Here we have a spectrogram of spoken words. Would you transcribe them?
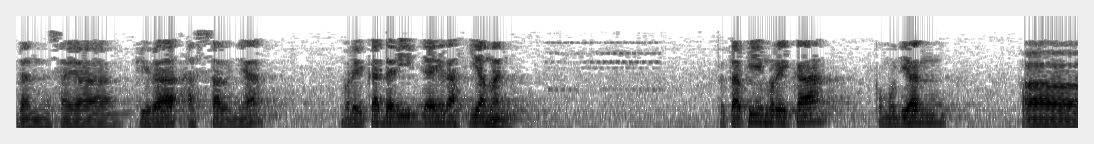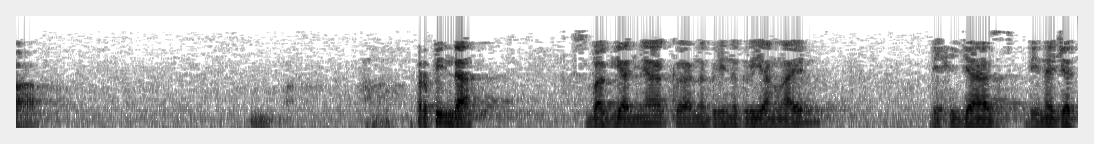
dan saya kira asalnya mereka dari daerah Yaman. Tetapi mereka kemudian uh, berpindah sebagiannya ke negeri-negeri yang lain di Hijaz, di Najd.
